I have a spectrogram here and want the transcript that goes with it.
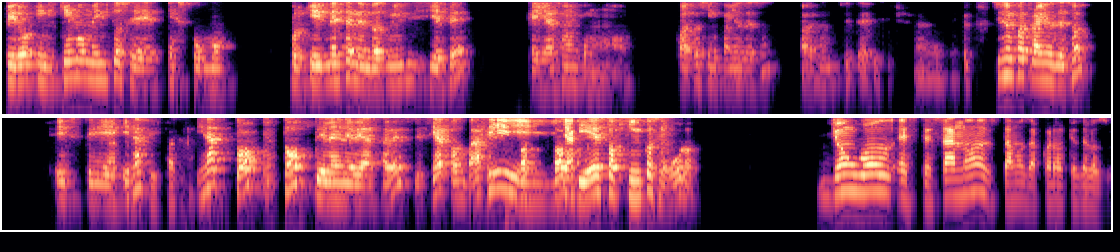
Pero ¿en qué momento se esfumó? Porque neta en el 2017, que ya son como 4 o 5 años de eso, a ver, 17, 18, 19, sí son 4 años de eso, este, cuatro, era, sí, era top, top de la NBA, ¿sabes? Decía top base, sí, top, top ya, 10, top 5 seguro. John Wall, este, sano, estamos de acuerdo que es de los,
